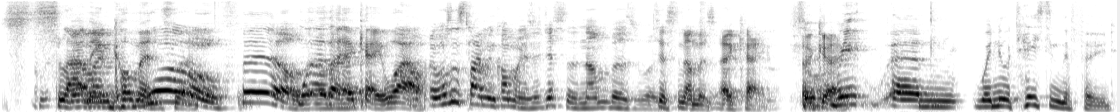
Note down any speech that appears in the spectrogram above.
slamming Like, comments? Whoa, though? Phil. Were they? Okay, wow. It wasn't slamming comments. It's just the numbers were Just the numbers. Okay. Okay. We, um, when you're tasting the food,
